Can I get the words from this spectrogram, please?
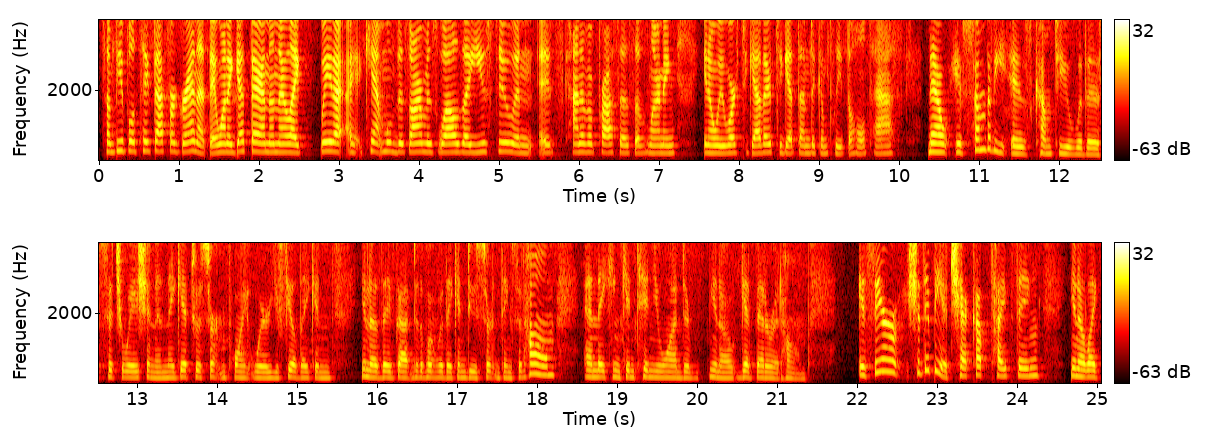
Some people take that for granted. They want to get there and then they're like, wait, I, I can't move this arm as well as I used to, and it's kind of a process of learning. You know, we work together to get them to complete the whole task. Now, if somebody is come to you with a situation and they get to a certain point where you feel they can, you know, they've gotten to the point where they can do certain things at home and they can continue on to, you know, get better at home. Is there should there be a checkup type thing? You know, like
